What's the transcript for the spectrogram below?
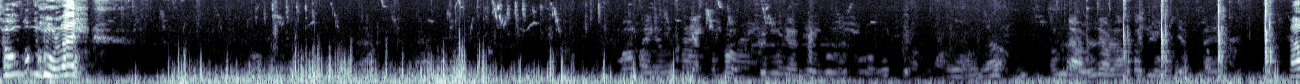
ชงก็หมูเลยมองไปยังอยากเข้าขึ้นยังเดียวธรรมดาแล้วแล้วก็ยืนเหยียบไปเบ้า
